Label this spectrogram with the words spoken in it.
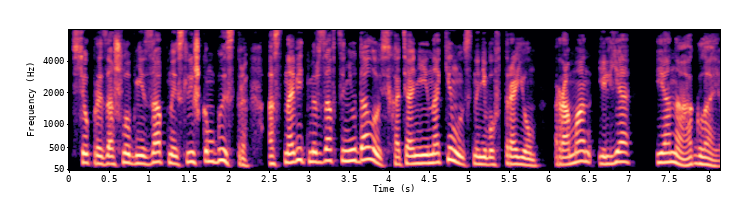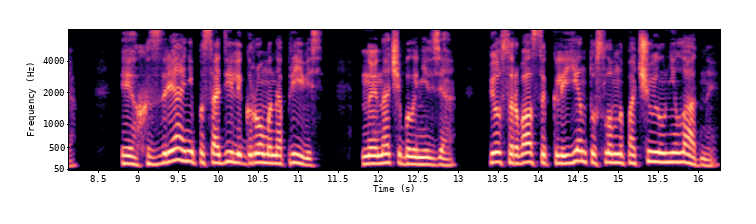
Все произошло внезапно и слишком быстро. Остановить мерзавца не удалось, хотя они и накинулись на него втроем. Роман, Илья и она, Аглая. Эх, зря они посадили грома на привязь. Но иначе было нельзя. Пес рвался к клиенту, словно почуял неладное.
